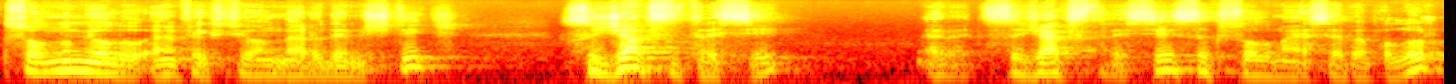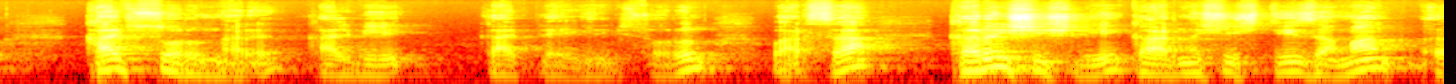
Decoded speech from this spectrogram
solunum yolu enfeksiyonları demiştik. Sıcak stresi, evet sıcak stresi sık solumaya sebep olur. Kalp sorunları, kalbi kalple ilgili bir sorun varsa karın şişliği, karnı şiştiği zaman e,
